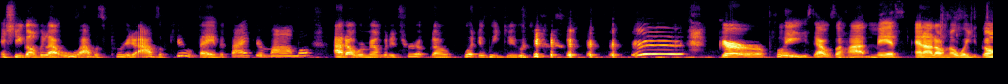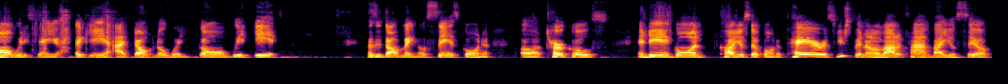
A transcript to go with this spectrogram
and she gonna be like, "Ooh, I was pretty. I was a cute baby. Thank you, mama." I don't remember the trip though. What did we do? Girl, please. That was a hot mess. And I don't know where you're going with it, Kenya? Again, I don't know where you're going with it. Because it don't make no sense going to uh, Turcos and then going, calling yourself going to Paris. You're spending a lot of time by yourself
